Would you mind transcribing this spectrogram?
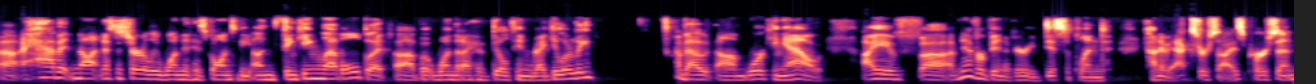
uh, a habit, not necessarily one that has gone to the unthinking level, but uh, but one that I have built in regularly. About um, working out, I have uh, I've never been a very disciplined kind of exercise person,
